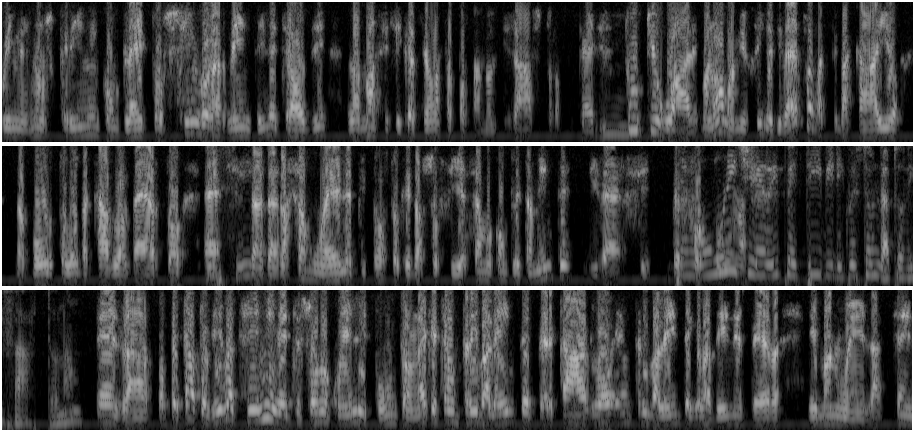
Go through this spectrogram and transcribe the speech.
quindi uno screening completo singolarmente, invece oggi la massificazione sta portando al disastro, okay? mm. tutti uguali, ma no, ma mio figlio è diverso da, da Caio, da Bortolo, da Carlo Alberto, eh, sì. da, da, da, Samuele piuttosto che da Sofia, siamo completamente diversi. Siamo fortuna. unici e irripetibili, questo è un dato di fatto, no? Esatto, peccato che i vaccini invece sono quelli, appunto, non è che c'è un trivalente per Carlo e un trivalente che va bene per Emanuela, c'è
